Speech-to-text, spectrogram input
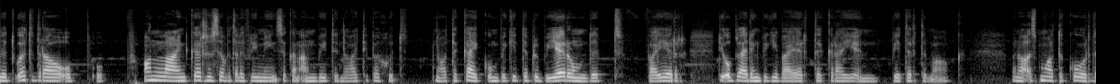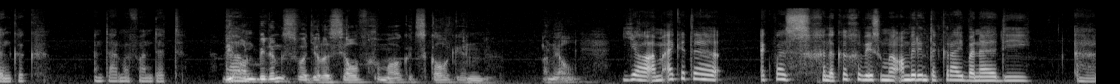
dit oor te dra op op online kursusse wat hulle vir die mense kan aanbied en daai tipe goed na te kyk om bietjie te probeer om dit weier die opleiding bietjie weier te kry en beter te maak. Want daar is maar tekort dink ek in terme van dit. Die um, aanbiedings wat jy self gemaak het skalk en Anel. Ja, um, ek het 'n ek was gelukkig geweest om 'n aanbieding te kry binne die uh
